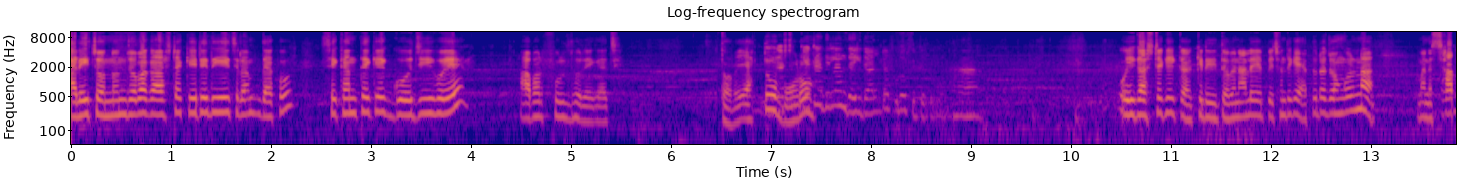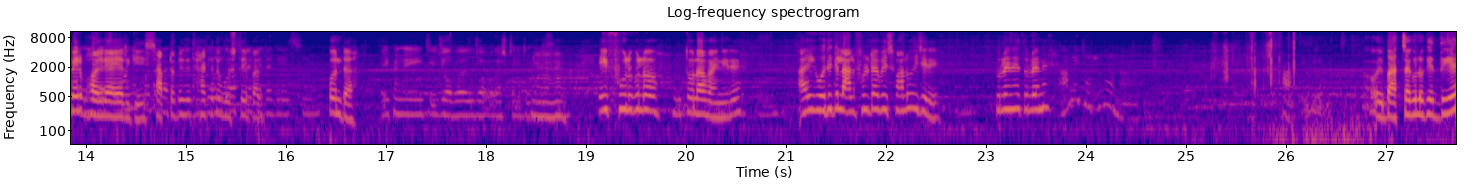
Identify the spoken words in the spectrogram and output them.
আর এই চন্দন জবা গাছটা কেটে দিয়েছিলাম দেখো সেখান থেকে গজি হয়ে আবার ফুল ধরে গেছে। তবে এত বড়। দিলাম এই ডালটা পুরো কেটে দিলাম। হ্যাঁ। ওই গাছটাকে কেটে দিতে হবে নাহলে পেছন থেকে এতটা জঙ্গল না মানে সাপের ভয় লাগে আর কি। সাপটা যদি থাকে তো বুঝতেই গাছটা পার কেটে দিয়েছি। কোনটা? এখানে এই যে জবা জবা গাছটা কেটে। এই ফুলগুলো তোলা হয়নি রে। আর এই ওদিকে লাল ফুলটা বেশ ভালো হয়েছে রে। তুলে নে তুলে নে। আমি তুলবো না। ওই বাচ্চাগুলোকে দিয়ে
